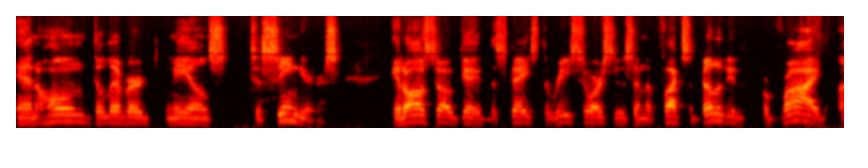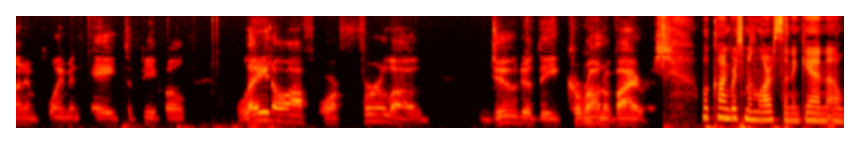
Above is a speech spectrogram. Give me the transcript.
and home delivered meals to seniors. It also gave the states the resources and the flexibility to provide unemployment aid to people laid off or furloughed due to the coronavirus. Well, Congressman Larson, again, uh,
